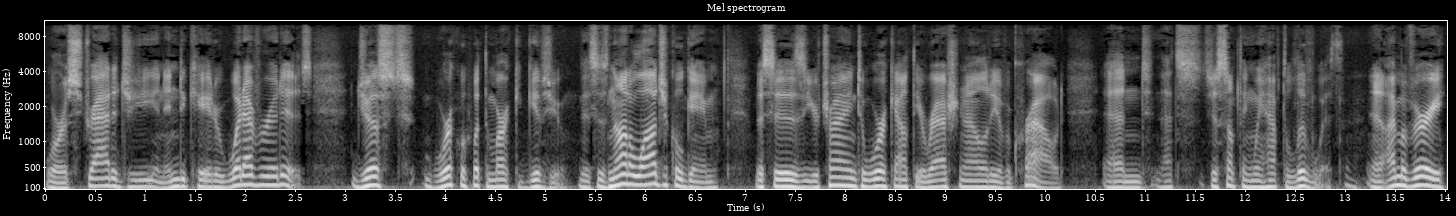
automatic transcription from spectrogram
or a strategy, an indicator, whatever it is. Just work with what the market gives you. This is not a logical game. This is you're trying to work out the irrationality of a crowd, and that's just something we have to live with. I'm a very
